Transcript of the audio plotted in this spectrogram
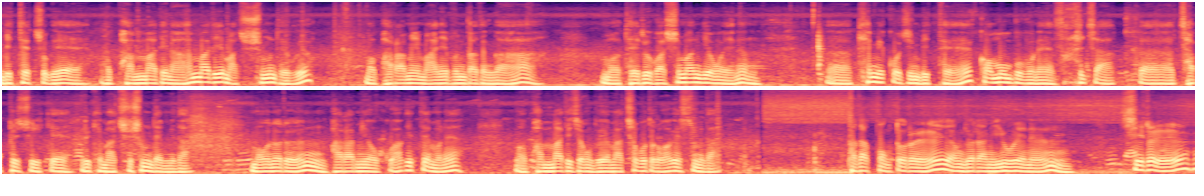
밑에 쪽에 뭐 반마디나 한마디에 맞추시면 되고요. 뭐 바람이 많이 분다든가 뭐 대류가 심한 경우에는 어, 케미꽂이 밑에 검은 부분에 살짝 어, 잡힐 수 있게 그렇게 맞추시면 됩니다. 뭐 오늘은 바람이 없고 하기 때문에 뭐 반마디 정도에 맞춰보도록 하겠습니다. 바닥 봉돌을 연결한 이후에는 실을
